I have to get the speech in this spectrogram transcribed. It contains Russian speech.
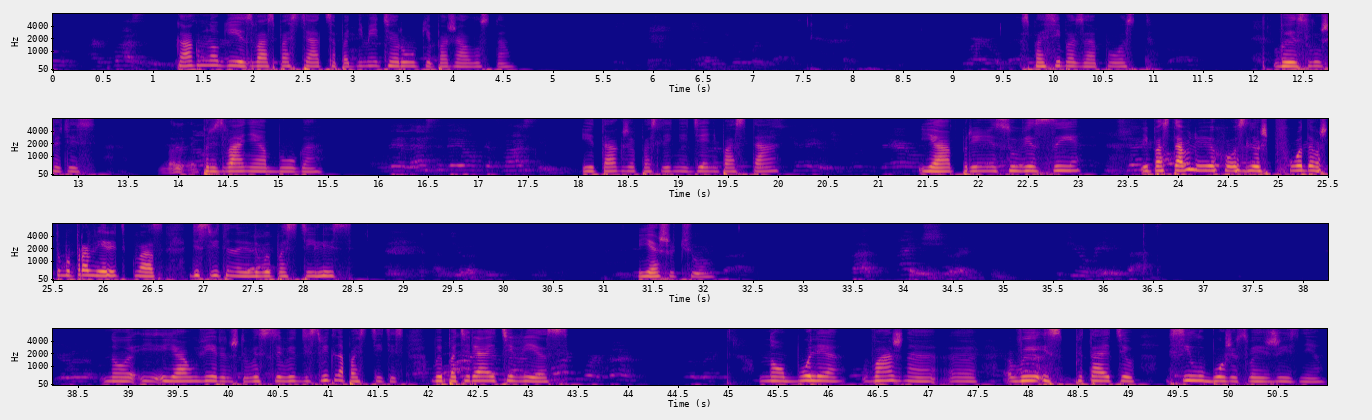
Как многие из вас постятся? Поднимите руки, пожалуйста. Спасибо за пост. Вы слушаетесь э, призвания Бога. И также последний день поста я принесу весы и поставлю их возле входа, чтобы проверить вас, действительно ли вы постились. Я шучу. Но я уверен, что если вы действительно поститесь, вы потеряете вес. Но более важно, э, вы испытаете силу Божью в своей жизни.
